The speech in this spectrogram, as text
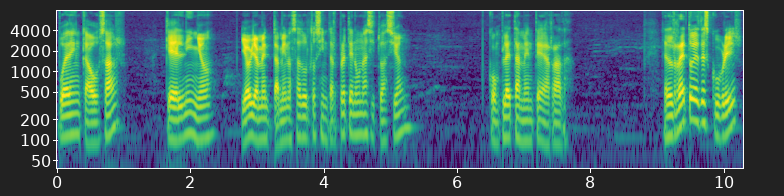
pueden causar que el niño, y obviamente también los adultos, interpreten una situación completamente errada. El reto es descubrir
